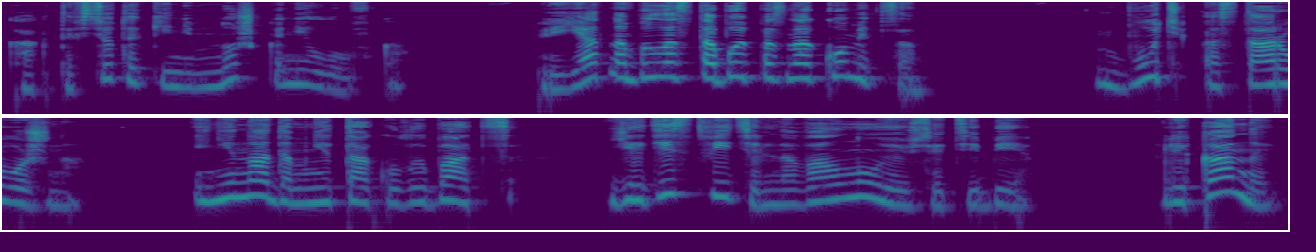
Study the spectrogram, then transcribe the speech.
Как-то все-таки немножко неловко. Приятно было с тобой познакомиться. Будь осторожна. И не надо мне так улыбаться. Я действительно волнуюсь о тебе. Ликаны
